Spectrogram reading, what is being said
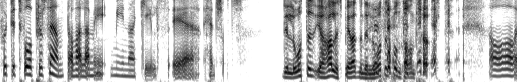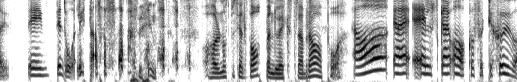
42 procent av alla mi, mina kills är headshots. Det låter, jag har aldrig spelat men det låter spontant högt. Ja, det är inte dåligt i alla fall. Inte... Har du något speciellt vapen du är extra bra på? Ja, jag älskar AK47.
